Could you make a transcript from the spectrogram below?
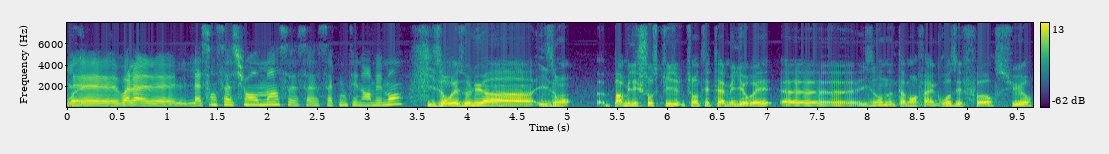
voilà, la sensation en main, ça, compte énormément. Ils ont résolu un. Ils ont, parmi les choses qui, ont été améliorées, euh, ils ont notamment fait un gros effort sur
